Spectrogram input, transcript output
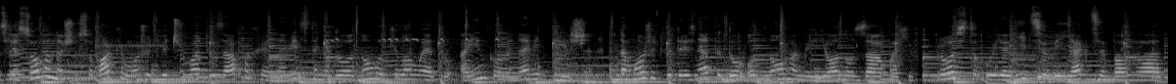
З'ясовано, що собаки можуть відчувати запахи на відстані до 1 кілометру, а інколи навіть більше, та можуть відрізняти до 1 мільйону запахів. Просто уявіть собі, як це багато.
